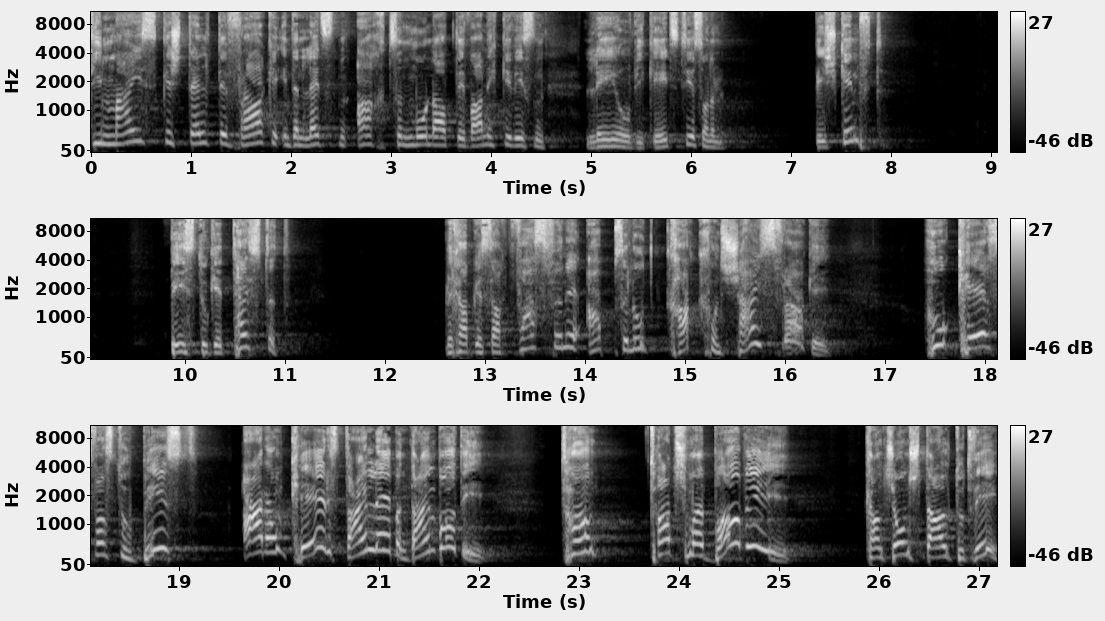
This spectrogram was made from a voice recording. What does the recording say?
Die meistgestellte Frage in den letzten 18 Monaten war nicht gewesen, Leo, wie geht's dir, sondern bist du geimpft? Bist du getestet? Und ich habe gesagt, was für eine absolut Kack- und Scheißfrage. Who cares, was du bist? I don't care, dein Leben, dein Body. Don't touch my body. Kann schon, Stall tut weh.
